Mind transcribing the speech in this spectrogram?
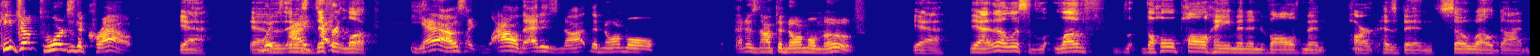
he jumped towards the crowd. yeah, yeah. It was, it was I- a different look. Yeah, I was like, wow, that is not the normal. That is not the normal move. Yeah, yeah. No, listen, love the whole Paul Heyman involvement part has been so well done,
